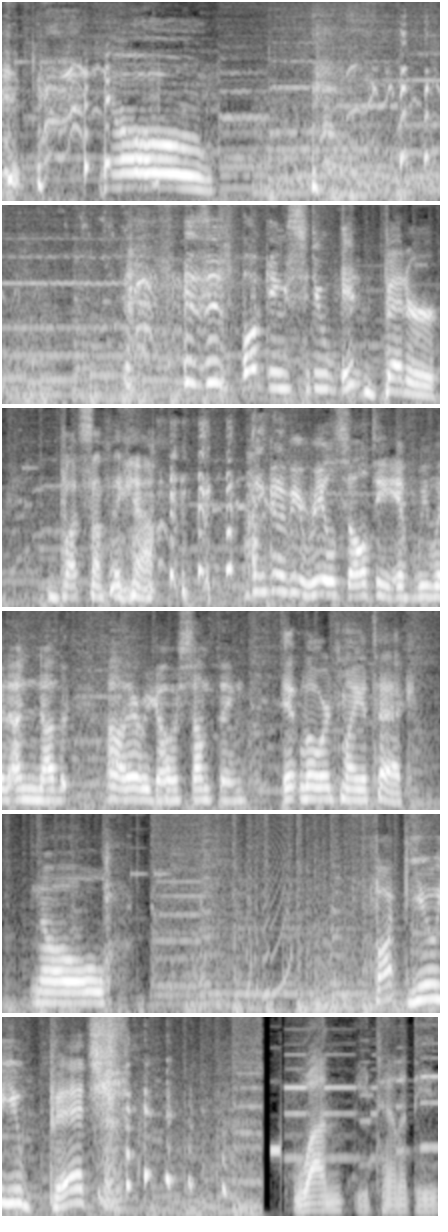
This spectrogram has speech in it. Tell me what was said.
no. this is fucking stupid. it better bust something out. I'm gonna be real salty if we win another. Oh, there we go. Something. it lowered my attack. No. Fuck you, you bitch. One eternity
